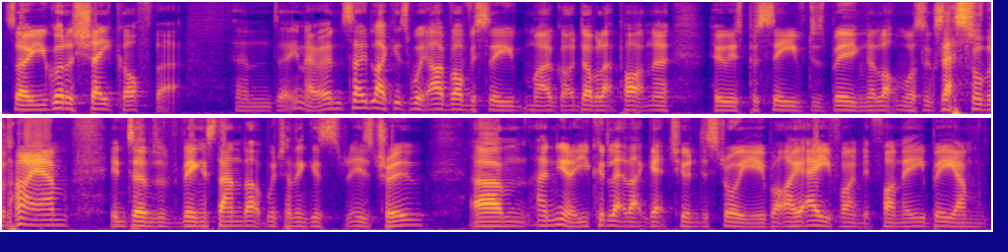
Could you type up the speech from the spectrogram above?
So you've got to shake off that and uh, you know and so like it's weird. I've obviously I've got a double act partner who is perceived as being a lot more successful than I am in terms of being a stand up which I think is is true um, and you know you could let that get you and destroy you but I a find it funny b I'm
